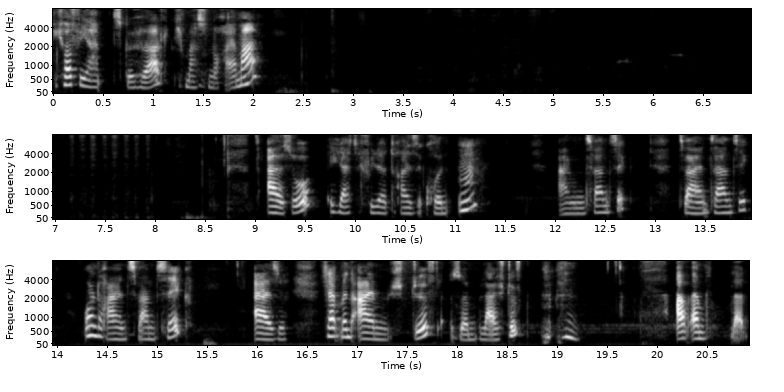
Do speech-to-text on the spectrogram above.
Ich hoffe, ihr habt es gehört. Ich mache es noch einmal. Also, ich lasse wieder drei Sekunden. 21, 22 und 23. Also, ich habe mit einem Stift, also einem Bleistift, auf ein Blatt,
